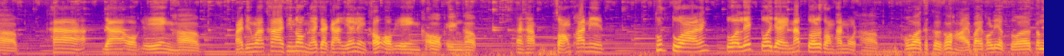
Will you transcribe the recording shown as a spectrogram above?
ครับค่ายาออกเอง ครับหมายถึงว่าค่าที่นอกเหนือจากการเลี้ยงเนี่ยเขาออกเองเขาออกเองครับนะครับสองพันนี่ ทุกตัวทั้งตัวเล็กตัวใหญ่นับตัวละสองพันหมด ครับ เพราะว่าถ้าเกิดเขาหายไปเขาเรียกตัวตั้ง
